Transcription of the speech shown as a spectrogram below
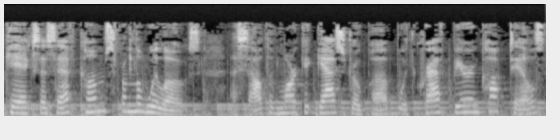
KXSF comes from The Willows, a south of market gastropub with craft beer and cocktails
